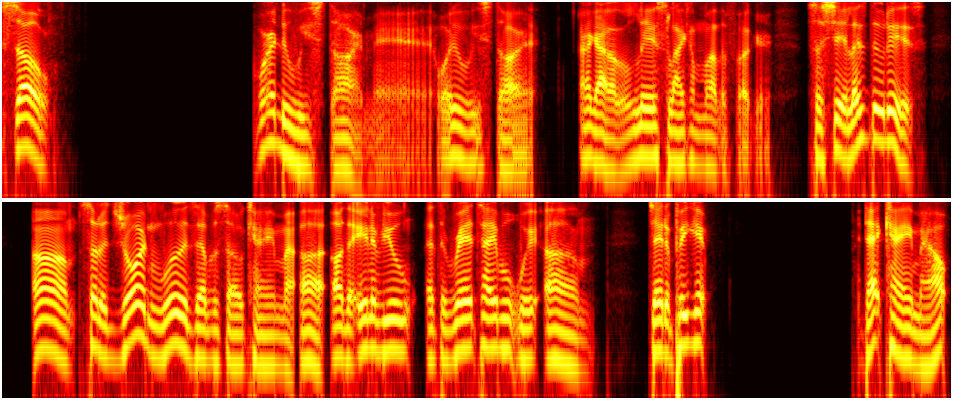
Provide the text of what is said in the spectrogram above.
so where do we start, man? Where do we start? I got a list like a motherfucker. So shit, let's do this. Um, so the Jordyn Woods episode came, uh, or the interview at the Red Table with um Jada Pinkett. That came out,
